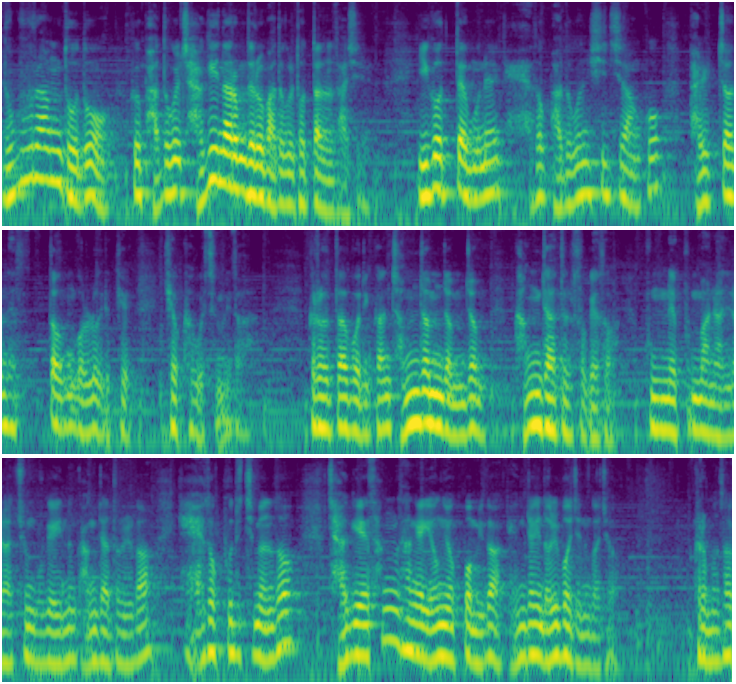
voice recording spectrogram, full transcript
누구랑 둬도 그 바둑을 자기 나름대로 바둑을 뒀다는 사실. 이것 때문에 계속 바둑은 쉬지 않고 발전했던 걸로 이렇게 기억하고 있습니다. 그러다 보니까 점점 점점 강자들 속에서 국내뿐만 아니라 중국에 있는 강자들과 계속 부딪히면서 자기의 상상의 영역 범위가 굉장히 넓어지는 거죠. 그러면서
